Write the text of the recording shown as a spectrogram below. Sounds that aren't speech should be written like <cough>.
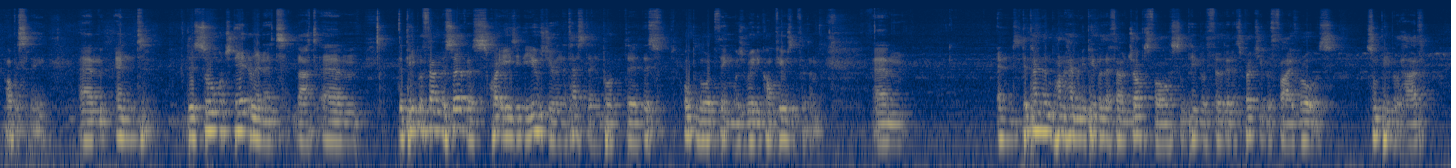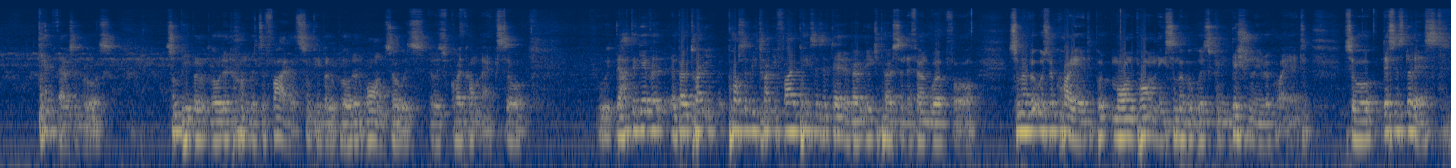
obviously. Um, and there's so much data in it that um, the people found the service quite easy to use during the testing, but the, this upload thing was really confusing for them. Um, and depending on how many people they found jobs for, some people filled in a spreadsheet with five rows. Some people had 10,000 rows. Some people uploaded hundreds of files, some people uploaded one, so it was, it was quite complex. So we, they had to give it about 20, possibly 25 pieces of data about each person they found work for. Some of it was required, but more importantly, some of it was conditionally required. So this is the list.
